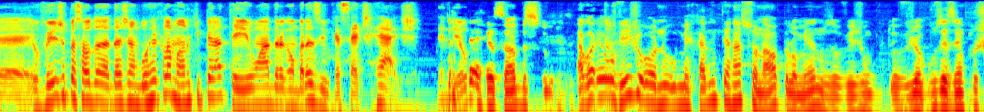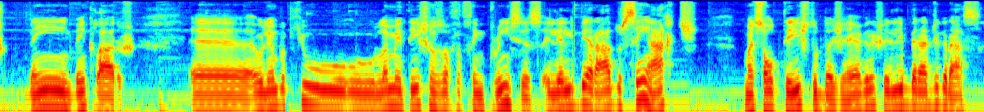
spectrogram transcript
É, eu vejo o pessoal da, da Jambu reclamando que pirateiam a Dragão Brasil, que é 7 reais, entendeu? É, isso é um absurdo. Agora, eu vejo no mercado internacional, pelo menos, eu vejo, eu vejo alguns exemplos bem, bem claros. É, eu lembro que o, Lamentations of a Flame Princess ele é liberado sem arte, mas só o texto das regras ele é liberado de graça.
